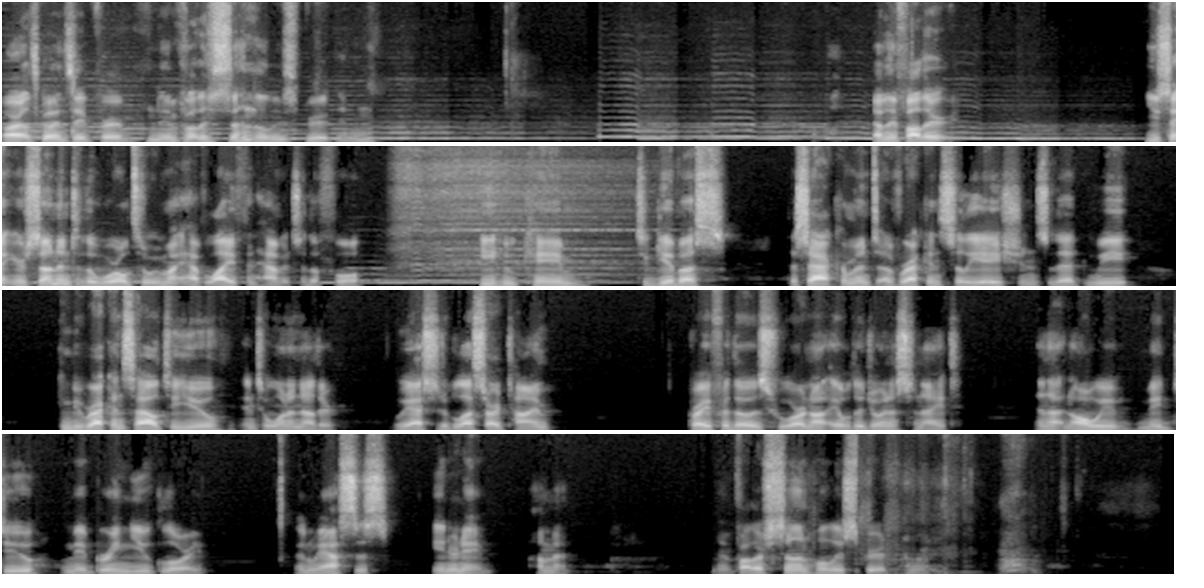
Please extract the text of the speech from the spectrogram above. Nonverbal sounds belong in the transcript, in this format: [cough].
All right, let's go ahead and say prayer. [laughs] In the name Father, Son, Holy Spirit. Amen. Heavenly Father, you sent your Son into the world so we might have life and have it to the full. He who came to give us the sacrament of reconciliation so that we can be reconciled to you and to one another. We ask you to bless our time. Pray for those who are not able to join us tonight, and that in all we may do, we may bring you glory. And we ask this in your name. Amen. Father, Son, Holy Spirit. Amen.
